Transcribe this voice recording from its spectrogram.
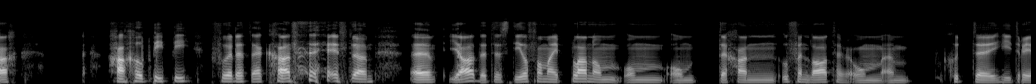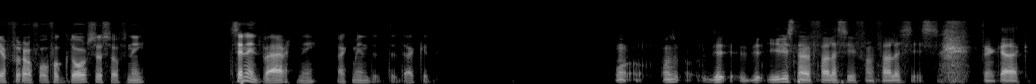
dag gaan gou piepie voordat ek gaan en dan ehm um, ja, dit is deel van my plan om om om te gaan oefen later om um, goed te hidreer vir of of ek dors is of nie. Dit sien net werk nie. Ek meen dit, dit ek het Ons hierdie is nou 'n fallacy van fallacies, dink ek.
